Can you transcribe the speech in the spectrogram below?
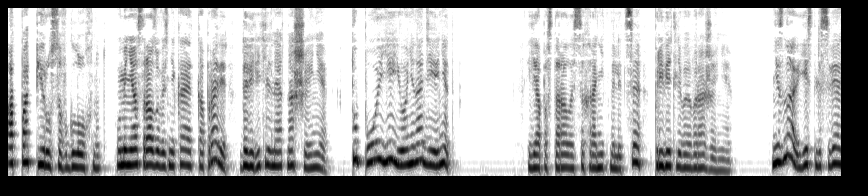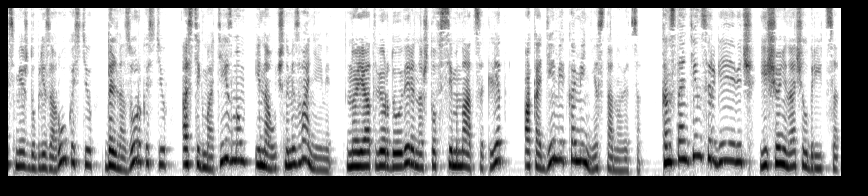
от папирусов глохнут. У меня сразу возникает к оправе доверительное отношение. Тупой ее не наденет. Я постаралась сохранить на лице приветливое выражение. Не знаю, есть ли связь между близорукостью, дальнозоркостью, астигматизмом и научными званиями, но я твердо уверена, что в 17 лет академиками не становятся. Константин Сергеевич еще не начал бриться,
